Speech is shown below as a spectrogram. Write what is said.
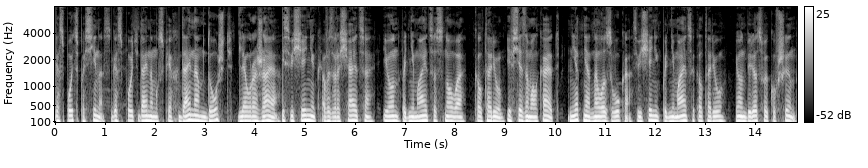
Господь, спаси нас. Господь, дай нам успех. Дай нам дождь для урожая. И священник возвращается, и он поднимается снова к алтарю. И все замолкают. Нет ни одного звука. Священник поднимается к алтарю, и он берет свой кувшин,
